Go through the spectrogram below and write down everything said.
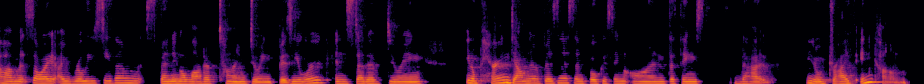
Um, so I, I really see them spending a lot of time doing busy work instead of doing, you know, paring down their business and focusing on the things that, you know, drive income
